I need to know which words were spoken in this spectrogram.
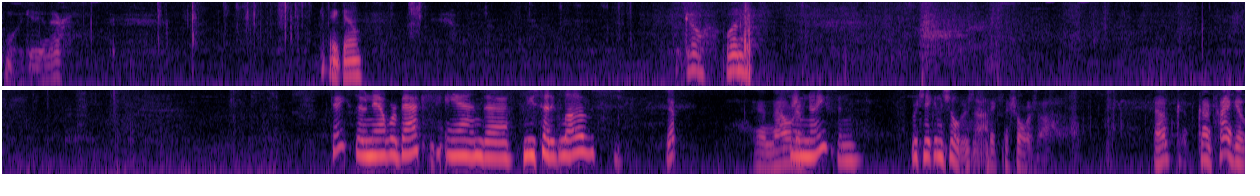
Come on, get in there. There you go. Go. One. Okay, so now we're back and uh, new set of gloves, Yep. And now same knife, and we're taking the shoulders off. take the shoulders off. And I'm going to try and get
